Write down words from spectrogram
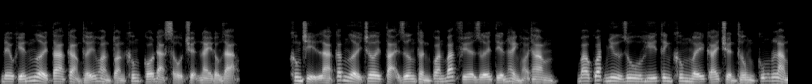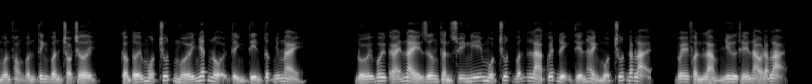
Đều khiến người ta cảm thấy hoàn toàn không có đặc sở chuyện này đồng dạng. Không chỉ là các người chơi tại dương thần quan bắc phía dưới tiến hành hỏi thăm, bao quát như du hí tinh không mấy cái truyền thông cũng là muốn phỏng vấn tinh vân trò chơi, cầm tới một chút mới nhất nội tình tin tức những này. Đối với cái này dương thần suy nghĩ một chút vẫn là quyết định tiến hành một chút đáp lại, về phần làm như thế nào đáp lại.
